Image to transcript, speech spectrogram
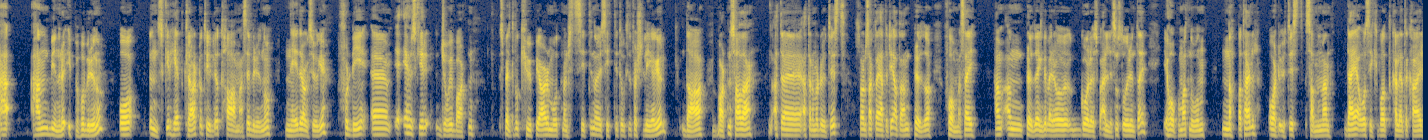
han begynner å yppe på Bruno, og ønsker helt klart og tydelig å ta med seg Bruno ned i dragsuget. Fordi eh, Jeg husker Joey Barton spilte for QPR mot Manchester City når City tok sitt første ligagull. Da Barton sa det, etter, etter han ble utvist, så har han sagt det i ettertid at han prøvde å få med seg han, han, prøvde egentlig bare å gå løs på alle som sto rundt der, i håp om at noen nappa til og ble utvist sammen med han. Det er jeg òg sikker på at Kaleta Kar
